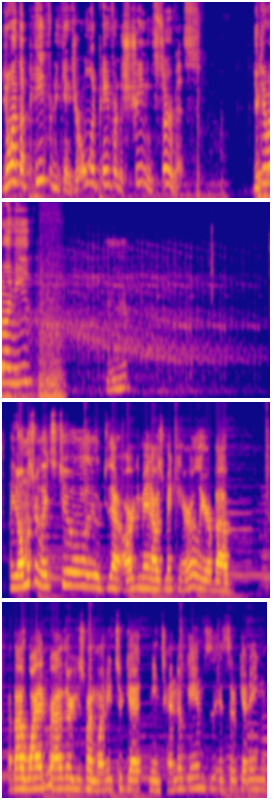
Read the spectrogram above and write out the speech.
You don't have to pay for these games. You're only paying for the streaming service. You get what I mean? Mhm. It almost relates to to that argument I was making earlier about about why I'd rather use my money to get Nintendo games instead of getting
